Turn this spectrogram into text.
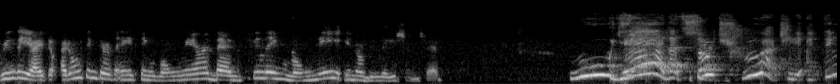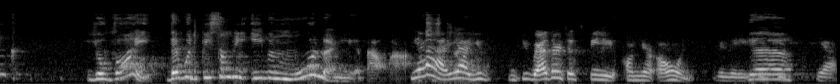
really, I don't, I don't think there's anything lonelier than feeling lonely in a relationship. Ooh, yeah, that's so true. Actually, I think you're right. There would be something even more lonely about that. Yeah, yeah. You you rather just be on your own, really. Yeah. yeah.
